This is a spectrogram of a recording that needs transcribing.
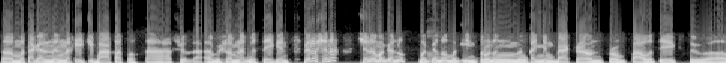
uh, matagal nang nakikibaka to. Uh, actually, uh, if I'm not mistaken. Pero siya na, siya na mag ano, mag Oh. mag-intro ng ng kanyang background from politics to uh,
